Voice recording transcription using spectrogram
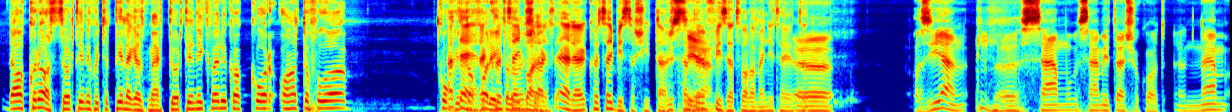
de akkor az történik, hogyha tényleg ez megtörténik velük, akkor onnantól fog a Hát konkrétan erre kötsz egy, balesz, erre kötsz egy biztosítást. Hát ő fizet valamennyit helyett. Ö, az ilyen ö, szám, számításokat nem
